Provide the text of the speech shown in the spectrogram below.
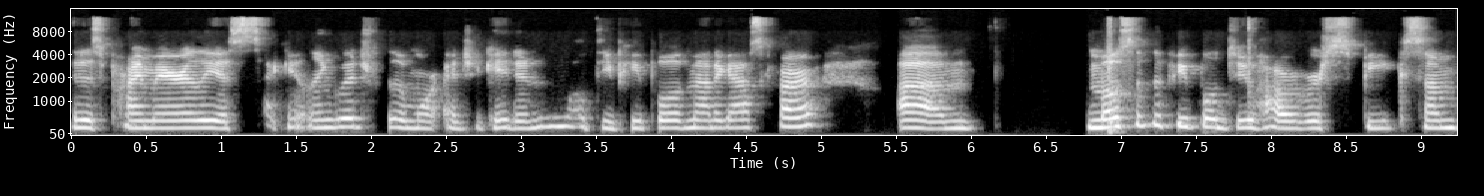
It is primarily a second language for the more educated and wealthy people of Madagascar. Um, most of the people do, however, speak some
